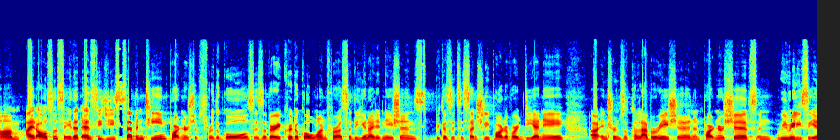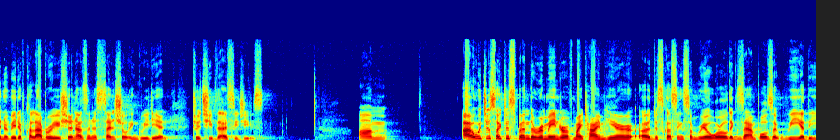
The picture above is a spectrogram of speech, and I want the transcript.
Um, I'd also say that SDG 17, Partnerships for the Goals, is a very critical one for us at the United Nations because it's essentially part of our DNA uh, in terms of collaboration and partnerships, and we really see innovative collaboration as an essential ingredient to achieve the SDGs. Um, I would just like to spend the remainder of my time here uh, discussing some real world examples that we at the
